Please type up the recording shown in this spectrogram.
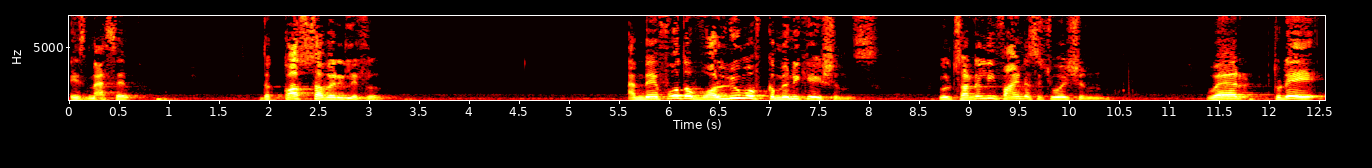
is massive. The costs are very little. And therefore, the volume of communications, you'll suddenly find a situation where today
